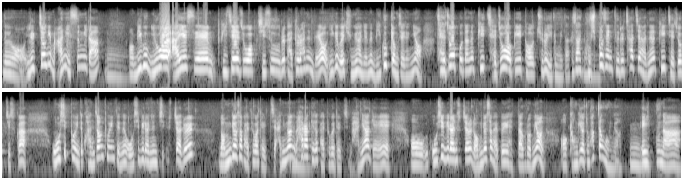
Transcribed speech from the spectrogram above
네, 어, 일정이 많이 있습니다. 음. 어, 미국 6월 ISM 비제조업 지수를 발표를 하는데요. 이게 왜 중요하냐면 미국 경제는요, 제조업보다는 비제조업이 더 주를 이룹니다. 그래서 한 90%를 차지하는 비제조업 지수가 50포인트, 관전 포인트는 50이라는 숫자를 넘겨서 발표가 될지 아니면 음. 하락해서 발표가 될지 만약에 어, 50이라는 숫자를 넘겨서 발표했다 그러면 어, 경기가 좀 확장 국면에 음. 있구나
